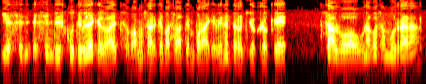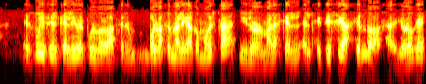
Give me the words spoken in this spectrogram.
y es, es indiscutible que lo ha hecho. Vamos a ver qué pasa la temporada que viene, pero yo creo que, salvo una cosa muy rara, es muy difícil que el Liverpool vuelva a hacer vuelva a hacer una liga como esta y lo normal es que el, el City siga haciéndola. O sea, yo creo que,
